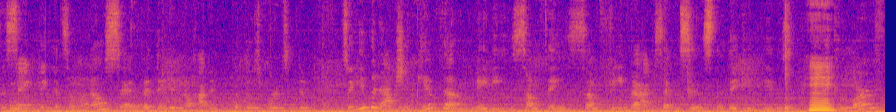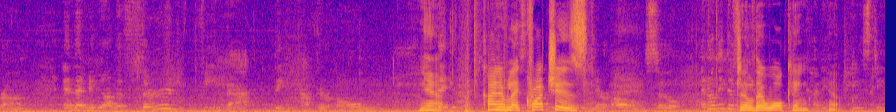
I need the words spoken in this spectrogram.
It's the same thing that someone else said, but they didn't know how to put those words into, so you could actually give them maybe something, some feedback sentences that they could use, they Hmm. can learn from, and then maybe on the third feedback, they can have their own. Yeah, they can- kind of like crutches. developing Their own, so I don't think there's. Till they're walking, Cutting yeah. pasting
